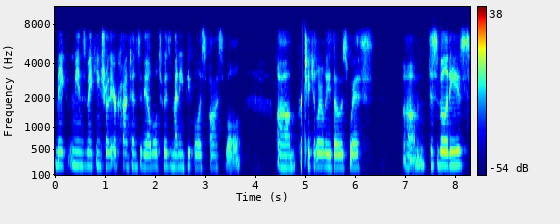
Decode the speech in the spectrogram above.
make, means making sure that your content's available to as many people as possible um, particularly those with um, disabilities.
